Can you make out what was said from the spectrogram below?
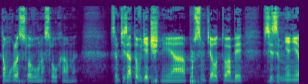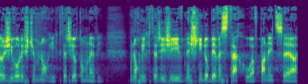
tomuhle slovu nasloucháme. Jsem ti za to vděčný a prosím tě o to, aby si změnil život ještě mnohých, kteří o tom neví. Mnohých, kteří žijí v dnešní době ve strachu a v panice a,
